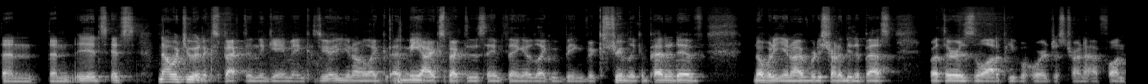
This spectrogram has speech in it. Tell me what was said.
than than it's it's not what you would expect in the gaming because you you know like me, I expected the same thing of like being extremely competitive nobody, you know, everybody's trying to be the best, but there is a lot of people who are just trying to have fun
